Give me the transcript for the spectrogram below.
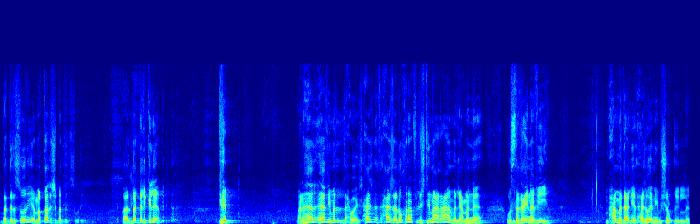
بدل سوريا ما قالش بدل سوريا قال بدل كلام كذب. يعني هذه من الحوايج. حاجة الاخرى في الاجتماع العام اللي عملناه واستدعينا فيه. محمد علي الحلواني باش يلقي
